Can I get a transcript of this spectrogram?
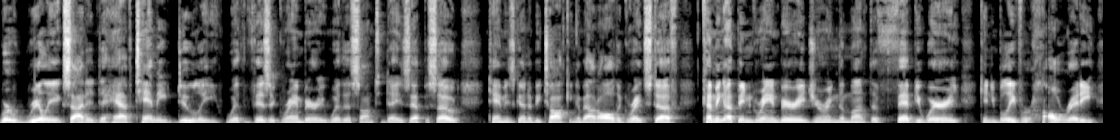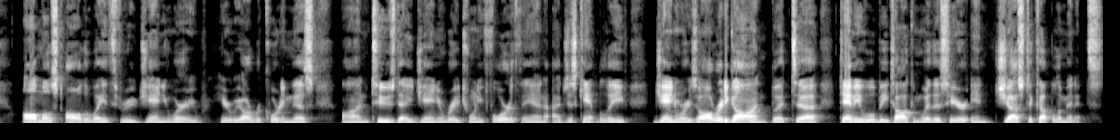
We're really excited to have Tammy Dooley with Visit Granbury with us on today's episode. Tammy's going to be talking about all the great stuff coming up in Granbury during the month of February. Can you believe we're already almost all the way through January? Here we are recording this on Tuesday, January 24th, and I just can't believe January's already gone. But uh, Tammy will be talking with us here in just a couple of minutes.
